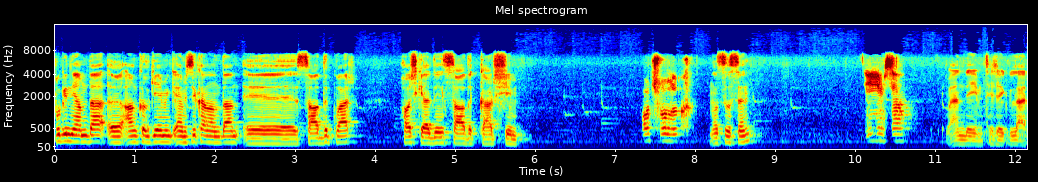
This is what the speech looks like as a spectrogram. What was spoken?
Bugün yanımda e, Uncle Gaming MC kanalından e, Sadık var. Hoş geldin Sadık karşıyım. Hoş bulduk. Nasılsın? İyiyim sen. Ben de iyiyim. Teşekkürler.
